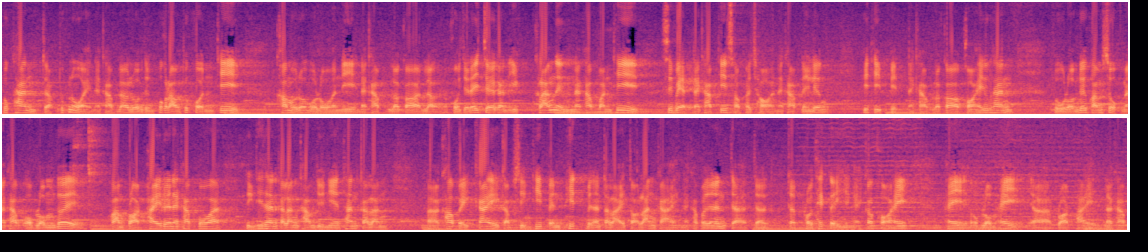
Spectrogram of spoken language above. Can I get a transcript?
ทุกท่านจากทุกหน่วยนะครับ แล้วรวมถึงพวกเราทุกคนที่เข้ามาร่วมอบรมวันนี้นะครับ แล้วก็แล้วคงจะได้เจอกันอีกครั้งหนึ่งนะครับ วันที่ 11 นะครับที่สพชนะครับในเรื่องพิธีปิดนะครับ แล้วก็ขอให้ทุกท่านอบรมด้วยความสุขนะครับ อบรมด้วยความปลอดภัยด้วยนะครับ เพราะว่าสิ่งที่ท่านกำลังทำอยู่นี่ยท่านกำลัง เข้าไปใกล้กับสิ่งที่เป็นพิษเป็นอันตรายต่อร่างกายนะครับ เพราะฉะนั้นจะจะจะ protect ตัวเองยังไง ก็ขอให้ให้อบรมให้ปลอดภัยนะครับ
